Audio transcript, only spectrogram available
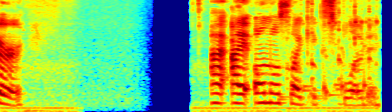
Motherfucker! I, I almost like exploded.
